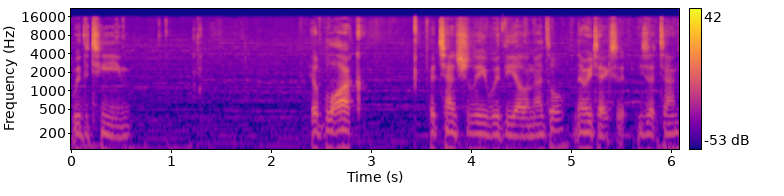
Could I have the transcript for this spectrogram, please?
with the team. He'll block potentially with the elemental. No, he takes it. He's at 10.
